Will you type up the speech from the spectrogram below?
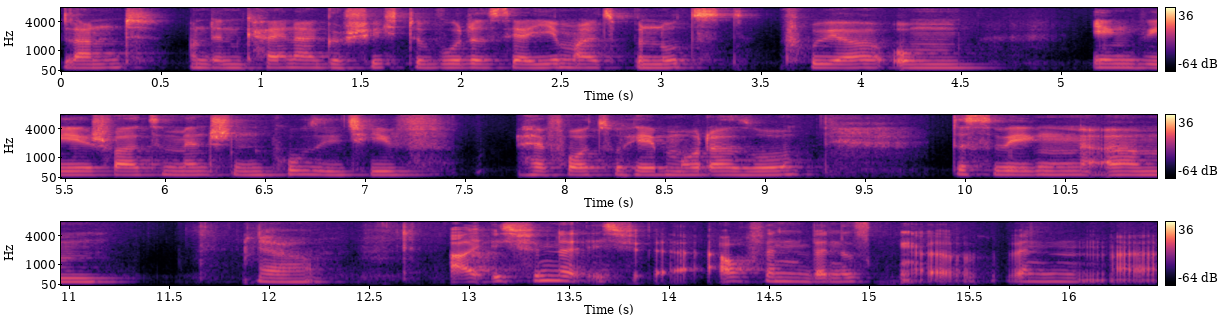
Land und in keiner Geschichte wurde es ja jemals benutzt früher, um irgendwie schwarze Menschen positiv hervorzuheben oder so. Deswegen, ähm, ja. Ah, ich finde, ich, auch wenn, wenn es, äh, wenn, äh,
